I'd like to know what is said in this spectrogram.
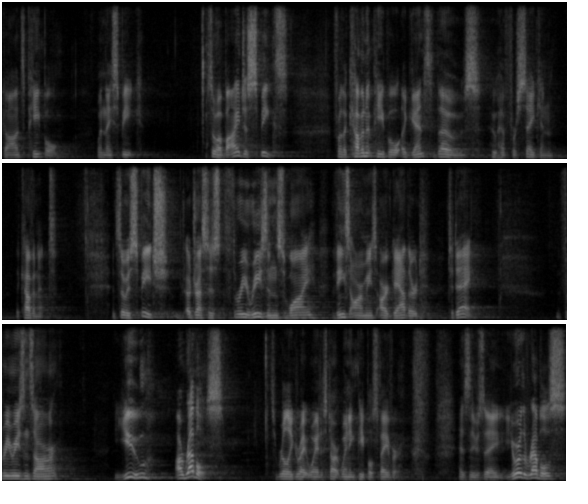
God's people when they speak. So Abijah speaks for the covenant people against those who have forsaken the covenant. And so his speech addresses three reasons why these armies are gathered today. The three reasons are you are rebels. It's a really great way to start winning people's favor. As you say, you're the rebels,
